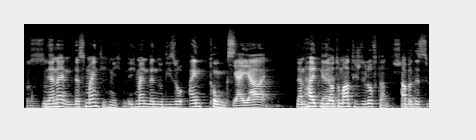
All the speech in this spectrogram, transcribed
Du Nein, das? nein, das meinte ich nicht. Ich meine, wenn du die so eintunkst, Ja, ja, dann halten die Ja. automatisch die Luft an. stimmt. Aber das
